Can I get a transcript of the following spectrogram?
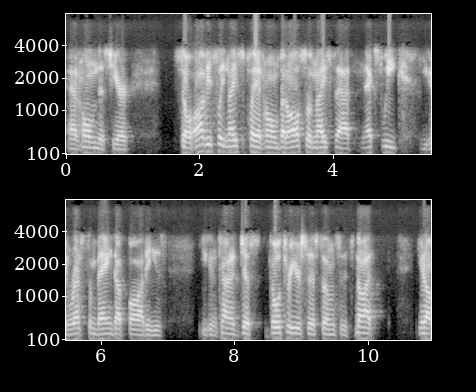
at home this year. So obviously nice to play at home, but also nice that next week you can rest some banged up bodies. You can kind of just go through your systems. It's not you know,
